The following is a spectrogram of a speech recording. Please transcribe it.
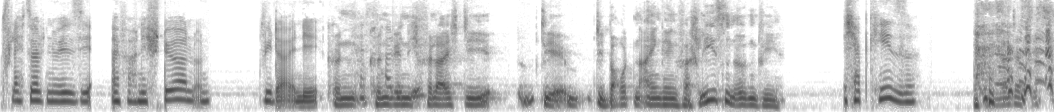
vielleicht sollten wir sie einfach nicht stören und wieder in die. Können, können wir nicht gehen? vielleicht die, die, die Bauteneingänge verschließen irgendwie? Ich habe Käse. Ja, das ist,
